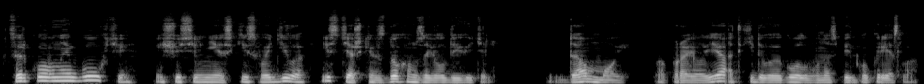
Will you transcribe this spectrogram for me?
«К церковной бухте?» – еще сильнее скис водила и с тяжким вздохом завел двигатель. «Домой», – поправил я, откидывая голову на спинку кресла.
